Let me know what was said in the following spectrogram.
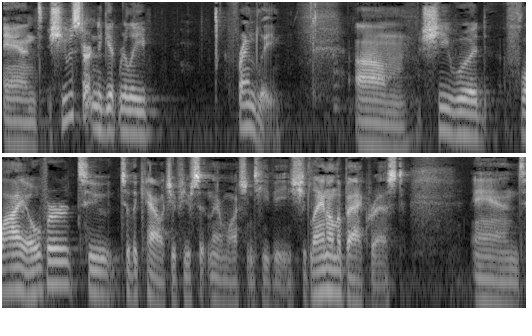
and she was starting to get really friendly. Um, she would fly over to, to the couch if you're sitting there watching TV. She'd land on the backrest and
